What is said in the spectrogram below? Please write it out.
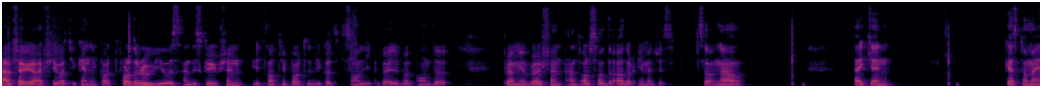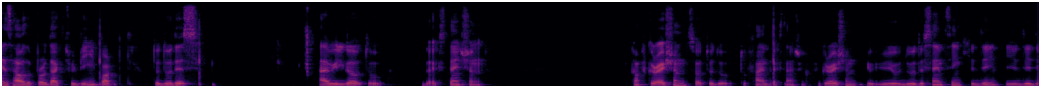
I'll show you actually what you can import. For the reviews and description, it's not imported because it's only available on the premium version and also the other images. So now I can customize how the product will be imported. To do this, I will go to the extension configuration. So to do to find the extension configuration, you, you do the same thing you did you did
